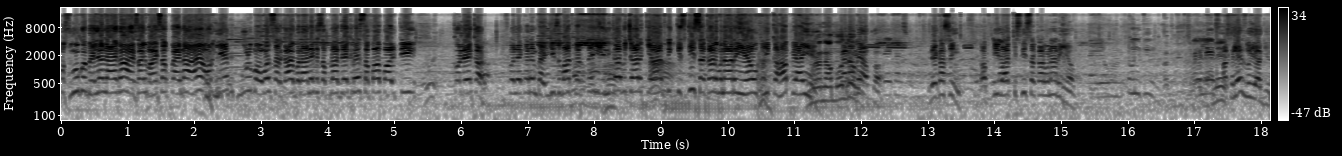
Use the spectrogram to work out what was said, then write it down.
पशुओं को भेजा जाएगा ऐसा ही भाई साहब कहना है और ये पूर्ण मोहम्मद सरकार बनाने का सपना देख रहे हैं सपा पार्टी को लेकर। को लेकर हम बहन जी से बात करते हैं इनका विचार क्या है कि किसकी सरकार बना रही है और ये कहाँ पे आई है? नाम है आपका? रेखा सिंह। तो अब की बात किसकी सरकार बना रही है? आप अखिलेश। भैया की?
